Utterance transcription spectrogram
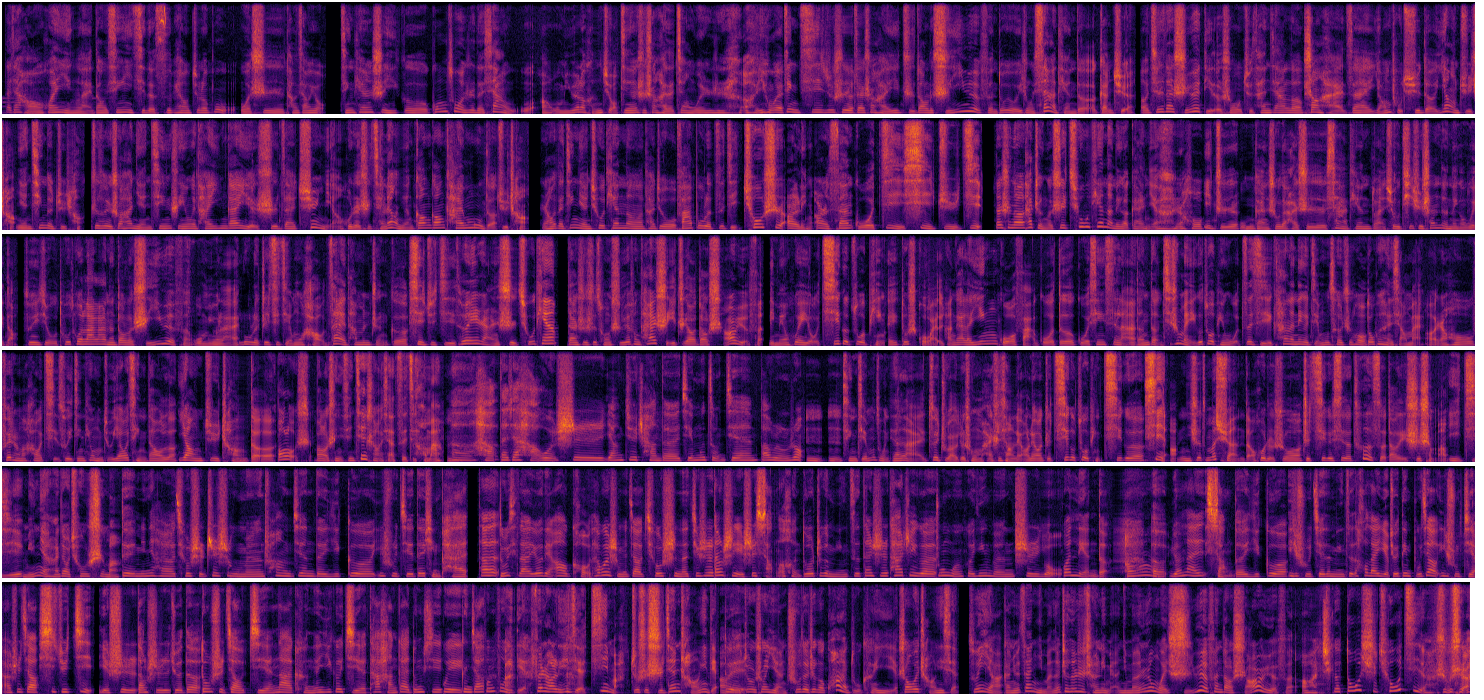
大家好，欢迎来到新一期的撕票俱乐部，我是唐小友。今天是一个工作日的下午啊，我们约了很久。今天是上海的降温日啊，因为近期就是在上海一直到了十一月份都有一种夏天的感觉。呃，其实，在十月底的时候，我去参加了上海在杨浦区的样剧场，年轻的剧场。之所以说它年轻，是因为它应该也是在去年或者是前两年刚刚开幕的剧场。然后在今年秋天呢，他就发布了自己秋市二零二三国际戏剧季。但是呢，它整个是秋天的那个概念，然后一直我们感受的还是夏天短袖 T 恤衫的那个味道，所以就拖拖拉拉呢，到了十一月份，我们又来录了这期节目。好在他们整个戏剧季虽然是秋天，但是是从十月份开始，一直要到十二月份，里面会有七个作品，哎，都是国外的，涵盖了英国、法国、德国、新西兰等等。其实每一个作品，我自己看了那个节目册之后，都会很想买啊，然后非常的好奇，所以今天我们就邀请到了样剧场的包老师，包老师，你先介绍一下自己好吗？嗯，好，大家好，我是样剧场的节目总监包蓉蓉。嗯嗯，请节目总监来，最主要就是我们还是想聊聊这七个作品、七个戏啊，你是怎么选的？或者说这七个戏的特色到底是什么？以及明年还叫秋市吗？对，明年还要秋市，这是我们创建的一个艺术节的品牌。它读起来有点拗口，它为什么叫秋市呢？其实当时也是想了很多这个名字，但是它这个中文和英文是有关联的。哦，呃，原来想的一个艺术节的名字，后来也决定不叫艺术节，而是叫戏剧季，也是当时觉得都是叫节，那可能一个节它涵盖东西会更加丰富一点。非常理解，季嘛，就是时间长一点啊，对也就是说演出的这个跨度可以稍微长一些。所以啊，感觉在你们的这个日程里面，你们认为十月份到十二月份啊，这个都是秋季啊，是不是？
